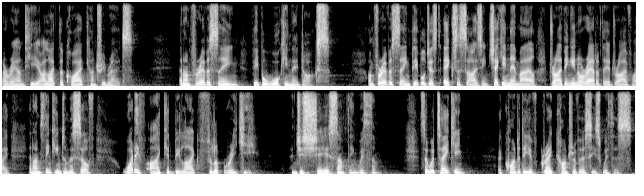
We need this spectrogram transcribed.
around here, I like the quiet country roads. And I'm forever seeing people walking their dogs. I'm forever seeing people just exercising, checking their mail, driving in or out of their driveway. And I'm thinking to myself, what if I could be like Philip Reekie and just share something with them? So we're taking a quantity of great controversies with us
